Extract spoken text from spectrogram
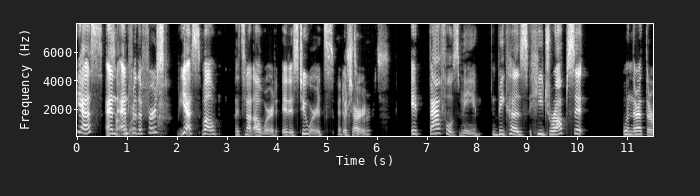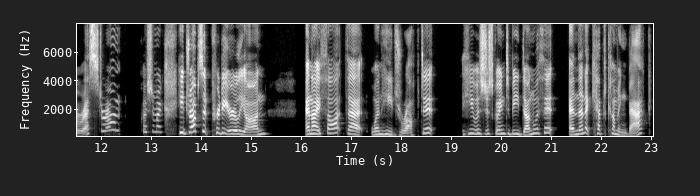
Yes, That's and and for the first yes, well, it's not a word. It is two words, It which two are words. it baffles me because he drops it when they're at the restaurant question mark? He drops it pretty early on and i thought that when he dropped it he was just going to be done with it and then it kept coming back.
